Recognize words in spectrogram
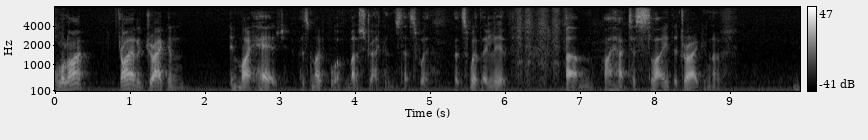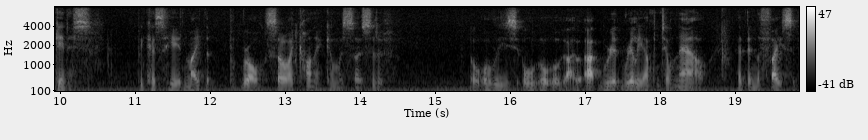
Well, I, I had a dragon in my head, as most well, most dragons. That's where that's where they live. Um, I had to slay the dragon of Guinness because he had made the role so iconic and was so sort of all, all these, all, all, uh, uh, re- really up until now, had been the face of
